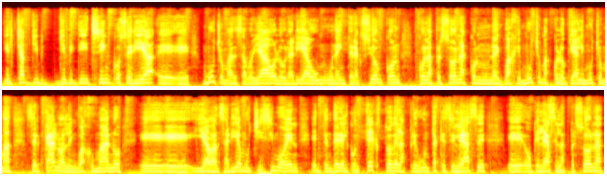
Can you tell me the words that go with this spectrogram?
y el ChatGPT 5 sería eh, eh, mucho más desarrollado, lograría un- una interacción con, con las personas con un lenguaje mucho más coloquial y mucho más cercano al lenguaje humano eh, y avanzaría muchísimo en entender el contexto de las preguntas que se le hace o que le hacen las personas.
